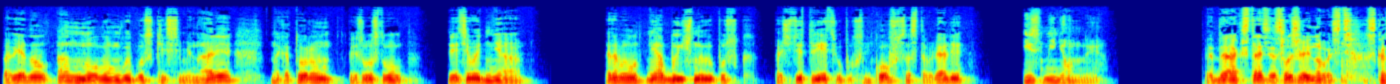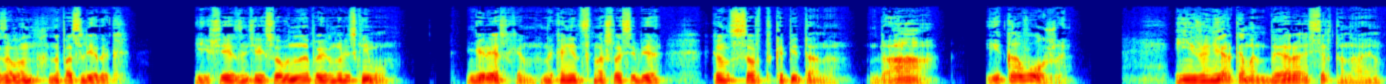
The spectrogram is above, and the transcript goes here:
поведал о новом выпуске семинария, на котором присутствовал третьего дня. Это был необычный выпуск. Почти треть выпускников составляли измененные. «Да, кстати, слышали новость?» — сказал он напоследок. И все заинтересованно повернулись к нему. Гретхен, наконец, нашла себе консорт капитана. «Да? И кого же?» «Инженер командера Сертаная».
